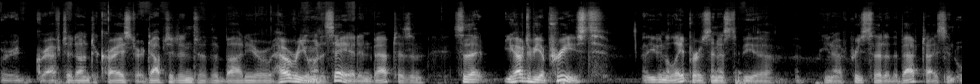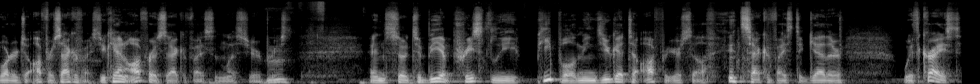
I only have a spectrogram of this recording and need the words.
we're grafted onto Christ or adopted into the body, or however you want to say it in baptism. So that you have to be a priest. Even a layperson has to be a, a you know a priesthood of the baptized in order to offer sacrifice. You can't offer a sacrifice unless you're a hmm. priest. And so to be a priestly people means you get to offer yourself in sacrifice together with Christ.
